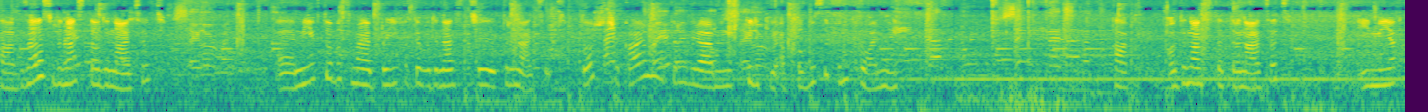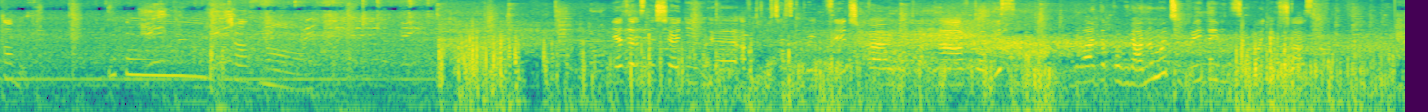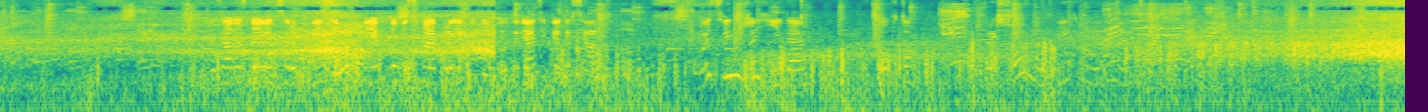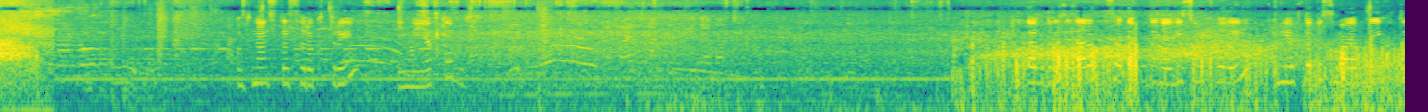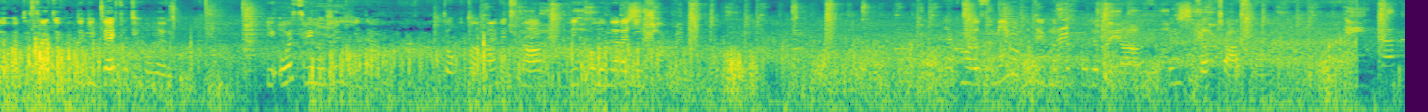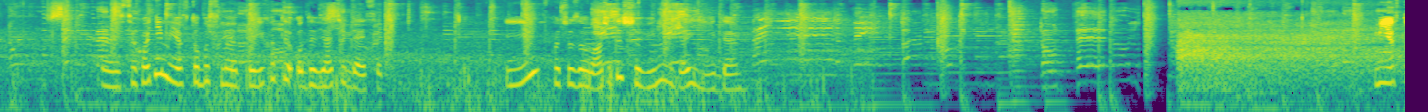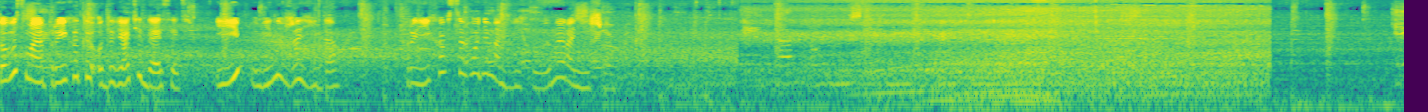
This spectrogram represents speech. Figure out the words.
Так, зараз 11.11. Е, Мій автобус має приїхати в 11.13. Тож чекаємо і перевіряємо, наскільки автобуси пунктуальні. Так, 11.13 і мій автобус. Вчасно! Я зараз на ще одній е, автобусній зупинці чекаю на, автобус. Давайте поглянемо, чи прийде він сьогодні вчасно. Зараз 9.48, мій автобус має приїхати о 9.50. Ось він вже 15.43 і мій автобус. Так, друзі, зараз 10 година 8 хвилин. І мій автобус має приїхати о 10 годині 10 хвилин. І ось він уже їде. Тобто навіть на 2 хвилини раніше. Як ми розуміємо, потрібно приходити на зупинку завчасно. Е, сьогодні мій автобус має приїхати о 9.10. І хочу зауважити, що він вже їде. Мій автобус має приїхати о 9.10. І він вже їде. Приїхав сьогодні на 2 хвилини раніше.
